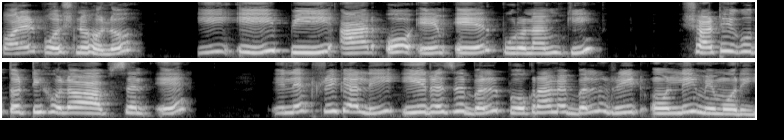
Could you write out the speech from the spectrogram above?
পরের প্রশ্ন হলো ইইপিআরওএম এর পুরো নাম কি? সঠিক উত্তরটি হলো option A electrically erasable programmable read only memory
